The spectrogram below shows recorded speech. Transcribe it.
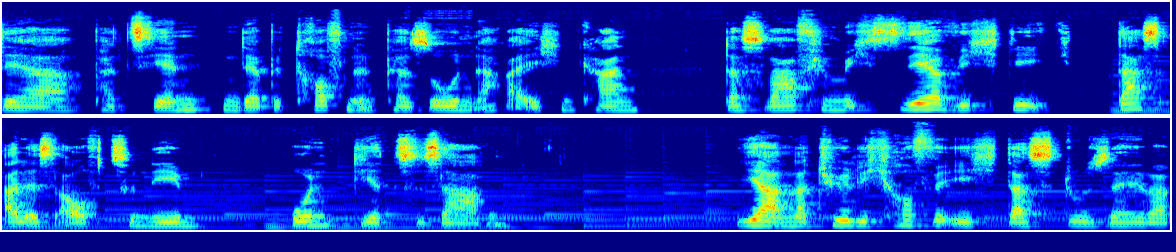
der Patienten, der betroffenen Personen erreichen kann. Das war für mich sehr wichtig, das alles aufzunehmen und dir zu sagen. Ja, natürlich hoffe ich, dass du selber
